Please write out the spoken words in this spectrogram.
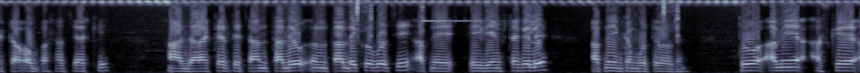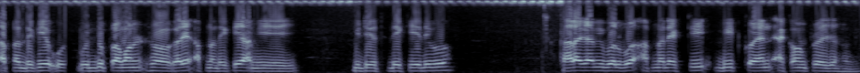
একটা অভ্যাস আছে আর কি। আর যারা খেলতে চান তাদের, তাদেরকেও বলছি আপনি এই গেমসটা খেলে আপনি ইনকাম করতে পারবেন। তো আমি আজকে আপনাদেরকে উদ্য প্রমাণ সহকারে আপনাদেরকে আমি এই ভিডিওতে দেখিয়ে দেব। তার আগে আমি বলব আপনার একটি বিট কয়েন অ্যাকাউন্ট প্রয়োজন হবে।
